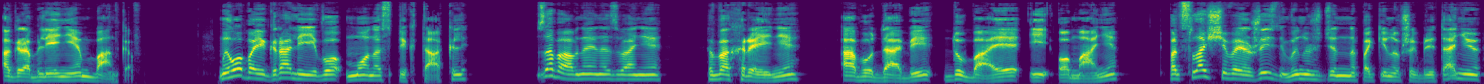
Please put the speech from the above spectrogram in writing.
ограблением банков. Мы оба играли его моноспектакль, забавное название, в Бахрейне, Абу-Даби, Дубае и Омане, подслащивая жизнь вынужденно покинувших Британию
